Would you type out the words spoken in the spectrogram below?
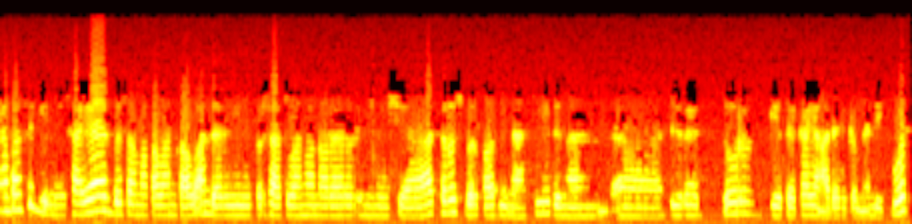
Yang pasti gini, saya bersama kawan-kawan dari Persatuan Honorer Indonesia terus berkoordinasi dengan uh, Direktur GTK yang ada di Kemendikbud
